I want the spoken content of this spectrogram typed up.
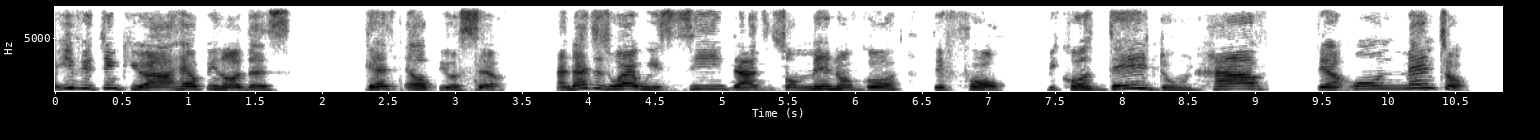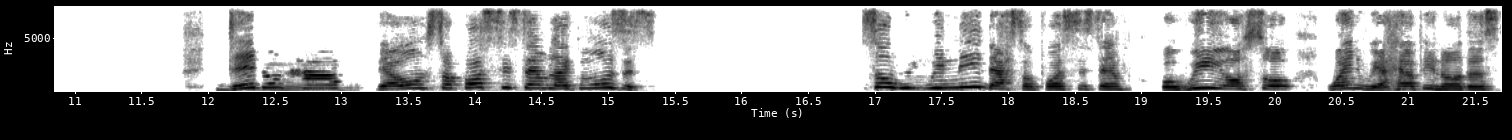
if you think you are helping others, get help yourself. And that is why we see that some men of God they fall because they don't have their own mentor. They don't have their own support system like Moses. So we, we need that support system, but we also, when we are helping others,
